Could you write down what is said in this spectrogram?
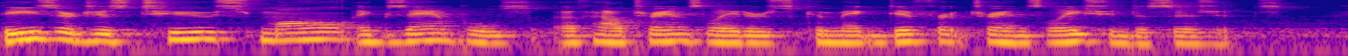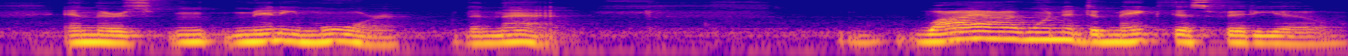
These are just two small examples of how translators can make different translation decisions. And there's many more than that. Why I wanted to make this video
